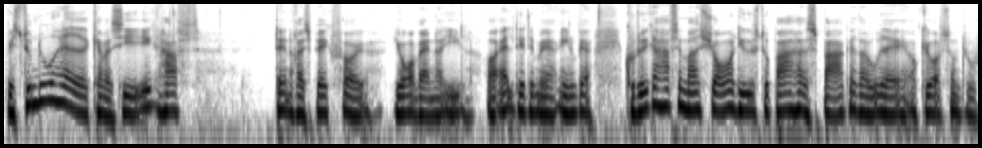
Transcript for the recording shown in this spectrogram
hvis du nu havde, kan man sige, ikke haft den respekt for jord, vand og ild, og alt det, det med indebærer, kunne du ikke have haft et meget sjovere liv, hvis du bare havde sparket dig ud af og gjort, som du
